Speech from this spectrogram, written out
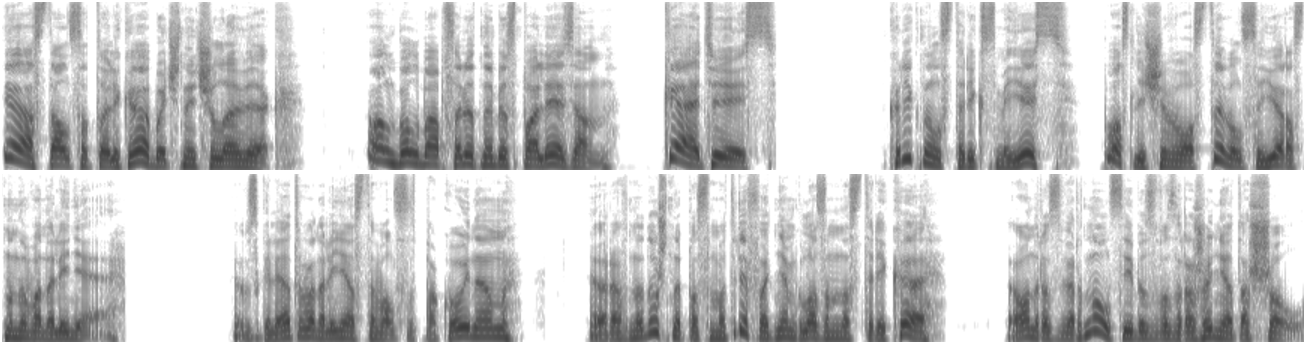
и остался только обычный человек. Он был бы абсолютно бесполезен. Катись!» Крикнул старик, смеясь, после чего уставился яростно на Ван Линя. Взгляд Ван Линя оставался спокойным. Равнодушно посмотрев одним глазом на старика, он развернулся и без возражения отошёл.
